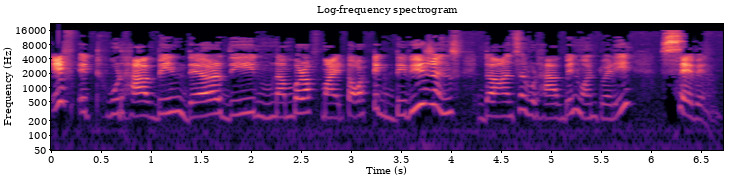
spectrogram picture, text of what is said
if it would have been there the number of mitotic divisions, the answer would have been 127.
